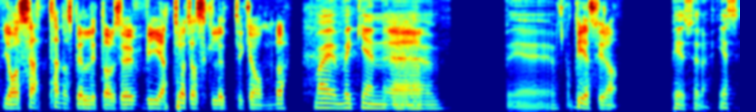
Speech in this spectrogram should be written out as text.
Jag har sett henne spela lite av det så jag vet ju att jag skulle tycka om det. Vad vilken... Eh. eh, eh, PS4. PS4? Yes.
